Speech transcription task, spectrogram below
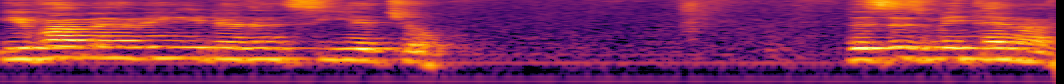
If I am having it as an CHO, this is methanal.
